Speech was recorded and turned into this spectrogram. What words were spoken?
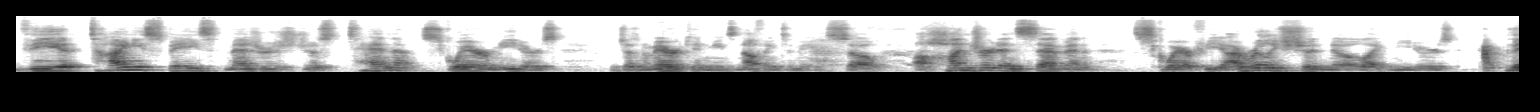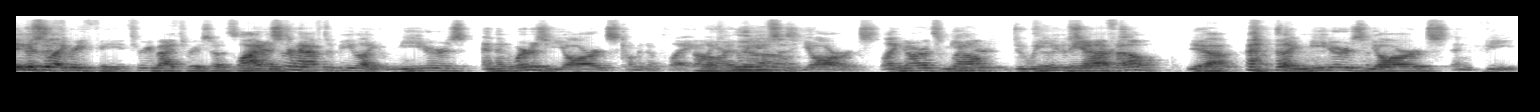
The tiny space measures just 10 square meters, which as an American means nothing to me. So 107 square feet. I really should know like meters. The I think it's like, three feet, three by three. So it's why does there have to be like meters? And then where does yards come into play? Oh, like who uses yards? Like yards? meter- Well, do we use the yards? NFL? Yeah. It's like meters, yards, and feet.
